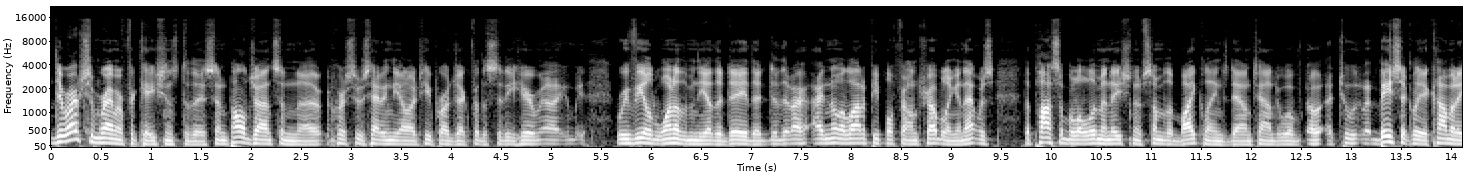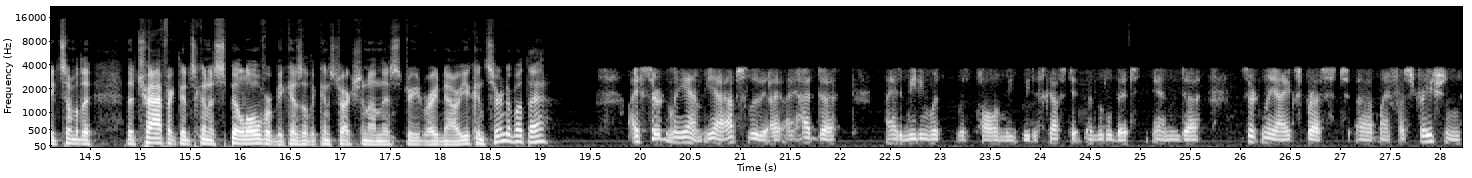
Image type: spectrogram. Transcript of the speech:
there are some ramifications to this, and Paul Johnson, uh, of course, who's heading the LRT project for the city here, uh, revealed one of them the other day that that I, I, know a lot of people found troubling, and that was the possible elimination of some of the bike lanes downtown to uh, to basically accommodate some of the, the traffic that's going to spill over because of the construction on this street right now. Are you concerned about that? I certainly am. Yeah, absolutely. I, I had uh, I had a meeting with with Paul, and we, we discussed it a little bit, and uh, certainly I expressed uh, my frustration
